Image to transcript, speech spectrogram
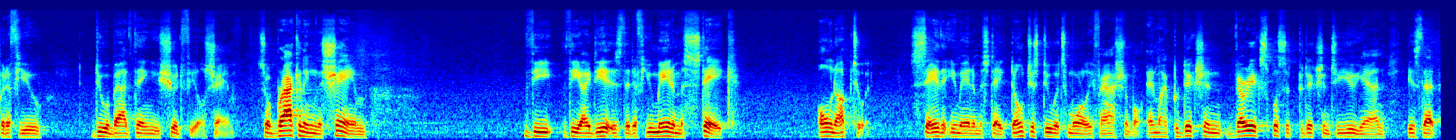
but if you do a bad thing, you should feel shame. So bracketing the shame, the, the idea is that if you made a mistake, own up to it. Say that you made a mistake. Don't just do what's morally fashionable. And my prediction, very explicit prediction to you, Jan, is that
